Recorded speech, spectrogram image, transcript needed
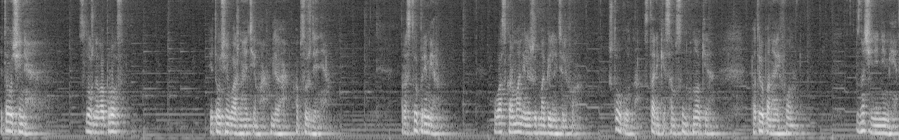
Это очень сложный вопрос – это очень важная тема для обсуждения. Простой пример. У вас в кармане лежит мобильный телефон. Что угодно. Старенький Samsung, Nokia, потрепанный iPhone. Значения не имеет.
